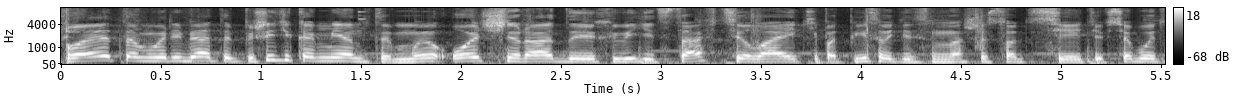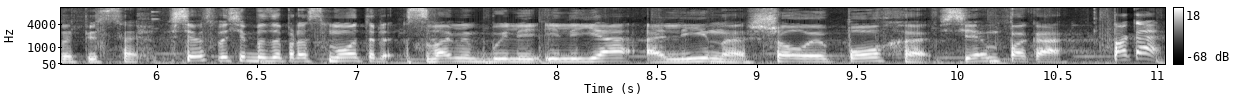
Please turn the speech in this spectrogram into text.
Поэтому, ребята, пишите комменты. Мы очень рады их видеть. Ставьте лайки, подписывайтесь на наши соцсети. Все будет в описании. Всем спасибо за просмотр. С вами были Илья, Алина, шоу «Эпоха». Всем пока. Пока.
